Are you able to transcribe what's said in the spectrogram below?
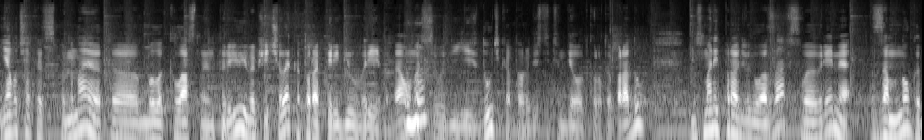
я вот сейчас это вспоминаю, это было классное интервью, и вообще человек, который опередил время, да, у нас сегодня есть Дудь, который действительно делает крутой продукт, но смотреть правде в глаза, в свое время за много,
